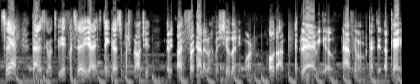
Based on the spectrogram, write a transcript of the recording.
So yeah, that is going to be it for today, guys. Thank you guys so much for watching. Me, I forgot I don't have a shield anymore. Hold on. There we go. Now I feel more protected. Okay.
